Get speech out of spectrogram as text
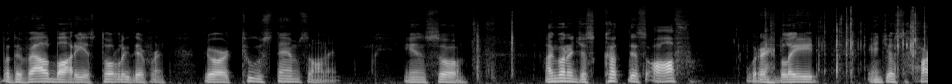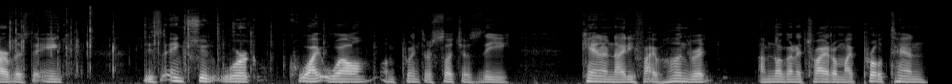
But the valve body is totally different. There are two stems on it. And so I'm going to just cut this off with a blade and just harvest the ink. This ink should work quite well on printers such as the Canon 9500. I'm not going to try it on my Pro 10.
